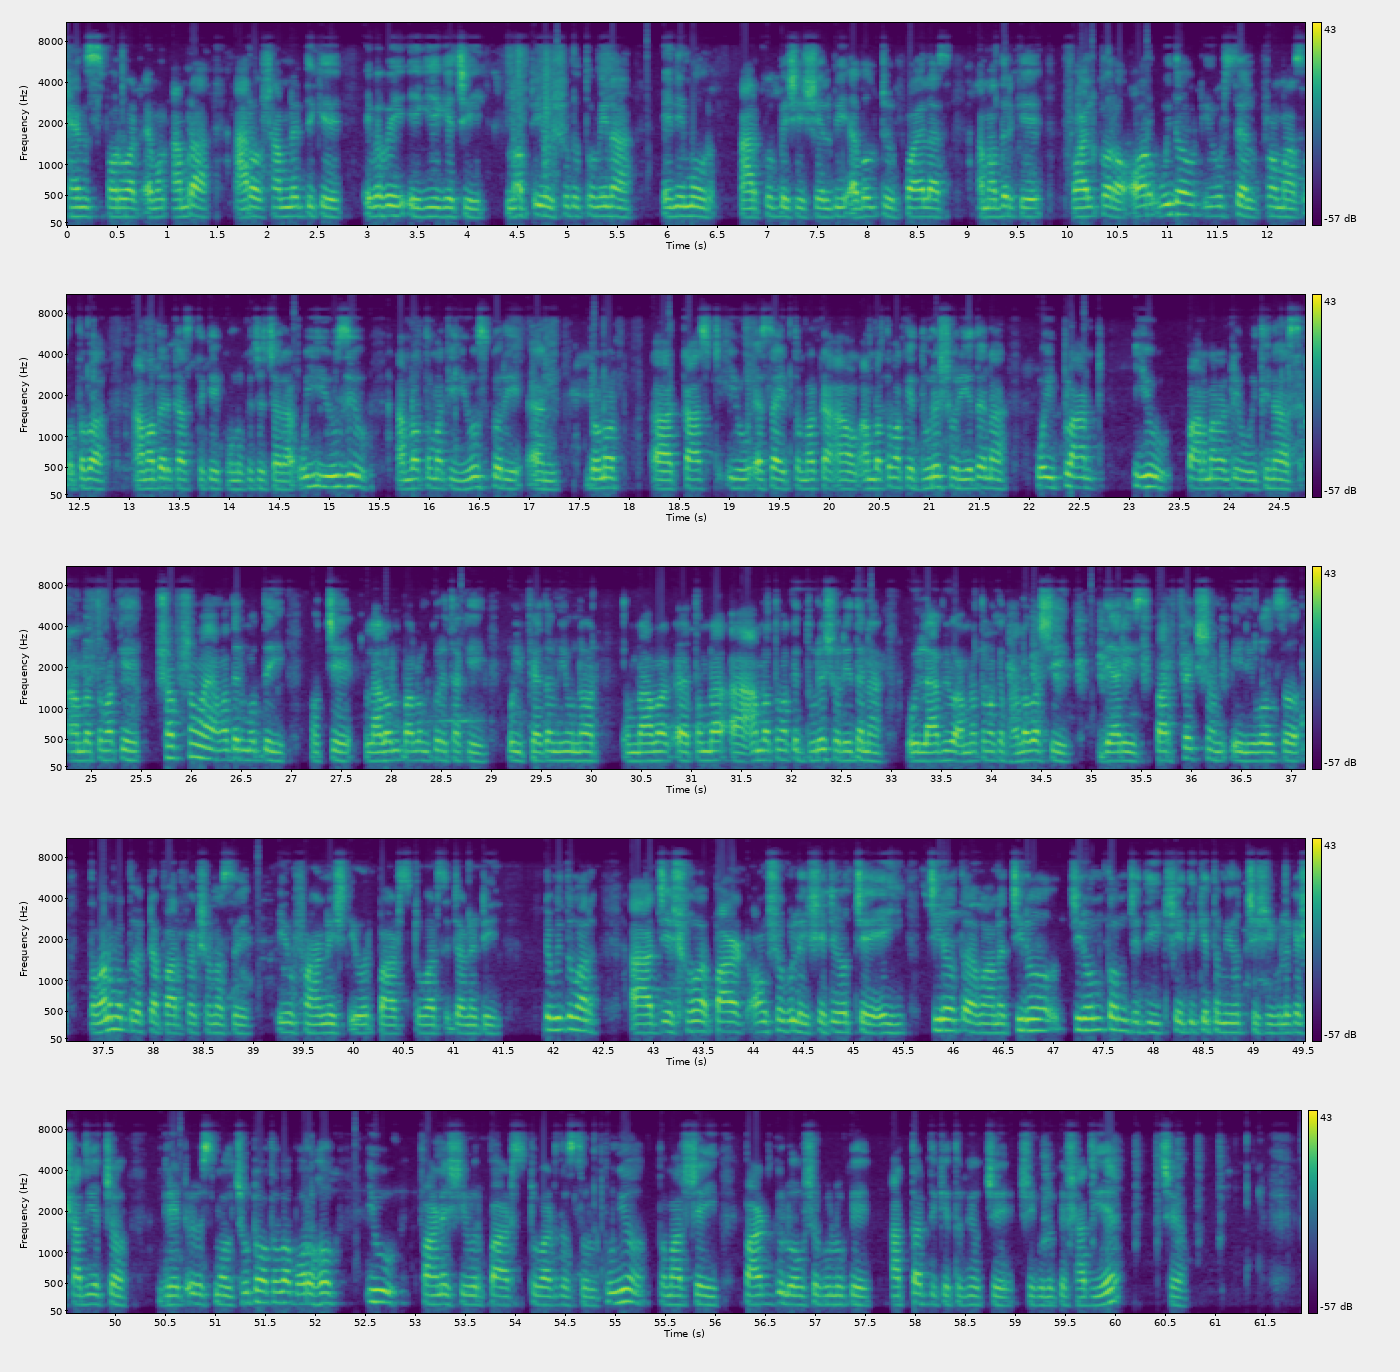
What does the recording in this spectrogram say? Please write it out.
hands forward এবং আমরা আরও সামনের দিকে এভাবেই এগিয়ে গেছি। নট ইউ শুধু তুমি না এনিমোর আর খুব বেশি shall be able to foil us আমাদেরকে ফয়েল করো or without your self from us অথবা আমাদের কাছ থেকে কোনো কিছু ছাড়া। উই ইউজ ইউ আমরা তোমাকে ইউজ করি and do not cast you aside তোমাকে আমরা তোমাকে দূরে সরিয়ে দেয় না। We plant you permanently within us. আমরা তোমাকে সব সময় আমাদের মধ্যেই হচ্ছে লালন পালন করে থাকি। We fathom you not. তোমরা আমার তোমরা আমরা তোমাকে দূরে সরিয়ে দেয় না উই লাভ ইউ। আমরা তোমাকে ভালোবাসি। There is perfection in you also তোমার মধ্যে একটা পারফেকশন আছে। You furnish your parts towards eternity তুমি তোমার যে পার্ট অংশগুলি, সেটি হচ্ছে এই চির মানে চির, চিরন্তন যে দিক, সেই দিকে তুমি হচ্ছে সেগুলোকে সাজিয়েছ। গ্রেট স্মল ছোট অথবা বড় হোক you furnish your parts toward the soul তুমিও তোমার সেই পার্টগুলো অংশগুলোকে আত্মার দিকে তুমি হচ্ছে সেগুলোকে সাজিয়েছ।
